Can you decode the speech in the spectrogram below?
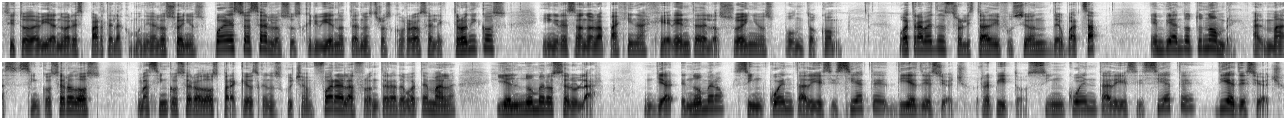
Si todavía no eres parte de la comunidad de los sueños, puedes hacerlo suscribiéndote a nuestros correos electrónicos, ingresando a la página gerentedelosueños.com o a través de nuestro listado de difusión de WhatsApp enviando tu nombre al más 502 más 502 para aquellos que nos escuchan fuera de la frontera de Guatemala y el número celular. el número 5017-1018. Repito, 5017-1018.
